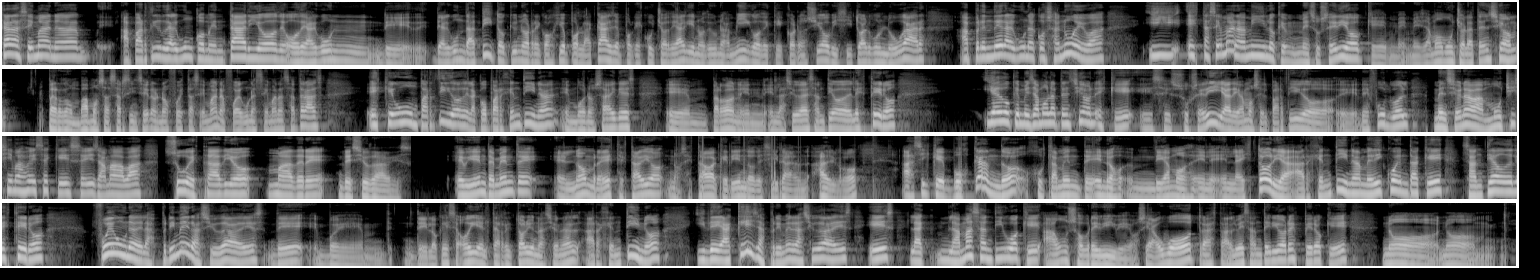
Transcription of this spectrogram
cada semana eh, a partir de algún comentario o de algún, de, algún datito que uno recogió por la calle porque escuchó de alguien o de un amigo de que conoció, visitó algún lugar, aprender alguna cosa nueva. Y esta semana a mí lo que me sucedió, que me, me llamó mucho la atención, perdón, vamos a ser sinceros, no fue esta semana, fue algunas semanas atrás, es que hubo un partido de la Copa Argentina en Buenos Aires, em, perdón, en, la ciudad de Santiago del Estero, y algo que me llamó la atención es que eh, se sucedía, digamos, el partido de fútbol, mencionaba muchísimas veces que se llamaba su estadio madre de ciudades. Evidentemente, el nombre de este estadio nos estaba queriendo decir algo, Así que buscando justamente en los, digamos, en, la historia argentina, me di cuenta que Santiago del Estero fue una de las primeras ciudades de, de, lo que es hoy el territorio nacional argentino y de aquellas primeras ciudades es la, la, más antigua que aún sobrevive. O sea, hubo otras tal vez anteriores, pero que no, no,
